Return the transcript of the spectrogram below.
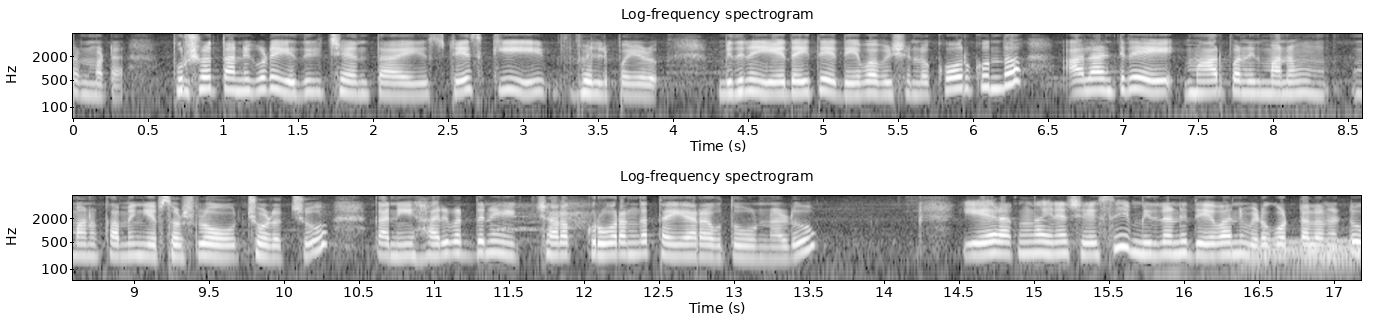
అనమాట పురుషోత్తాన్ని కూడా ఎదిరించేంత స్టేజ్కి వెళ్ళిపోయాడు. మిథున ఏదైతే దేవా విషయంలో కోరుకుందో అలాంటిదే మార్పు అనేది మనం మన కమింగ్ ఎపిసోడ్స్లో చూడొచ్చు. కానీ హరివర్ధనే చాలా క్రూరంగా తయారవుతూ ఉన్నాడు. ఏ రకంగా అయినా చేసి మిథునని దేవాన్ని విడగొట్టాలన్నట్టు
